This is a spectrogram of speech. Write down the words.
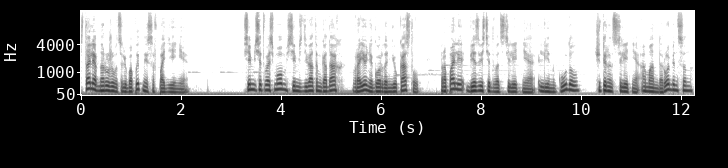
Стали обнаруживаться любопытные совпадения. В 78-79 годах в районе города Ньюкасл пропали без вести 20-летняя Лин Гудл, 14-летняя Аманда Робинсон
